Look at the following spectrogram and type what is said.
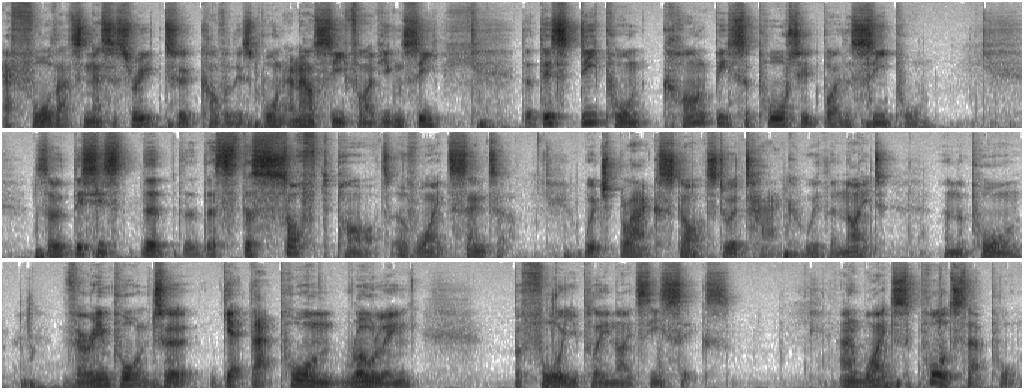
f4, that's necessary to cover this pawn. And now c5. You can see that this d pawn can't be supported by the c pawn. So this is the, the, the, the soft part of white's center, which black starts to attack with the knight and the pawn. Very important to get that pawn rolling before you play knight c6. And white supports that pawn.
